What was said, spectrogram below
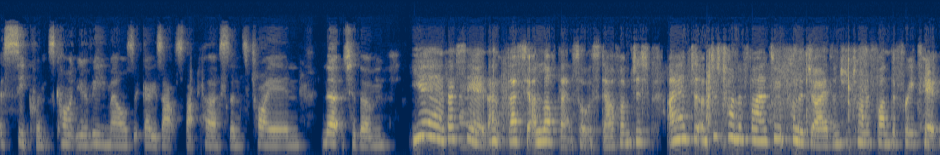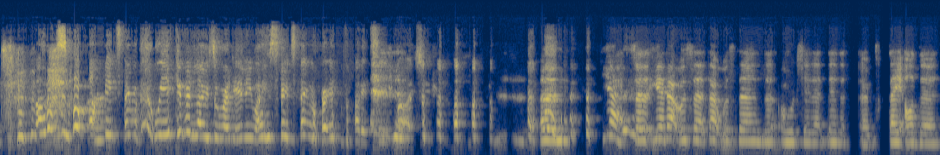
a sequence can't you of emails that goes out to that person to try and nurture them? Yeah that's um, it. That, that's it. I love that sort of stuff. I'm just i am just, i'm just trying to find i do apologize. I'm just trying to find the free tips. Oh that's all right. Well you've given loads already anyway so don't worry about it too much. Um, yeah so yeah that was the, that was the, the i would say that the, uh, they are the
